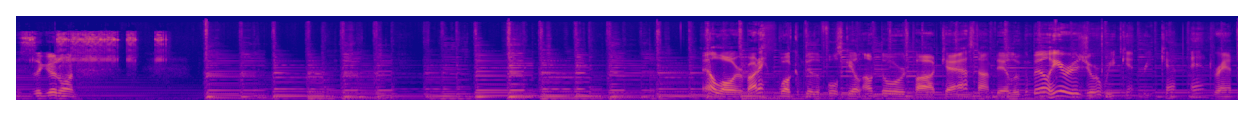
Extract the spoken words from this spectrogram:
This is a good one. Hello, everybody. Welcome to the Full Scale Outdoors Podcast. I'm Dale Luganbill. Here is your weekend recap and rant.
